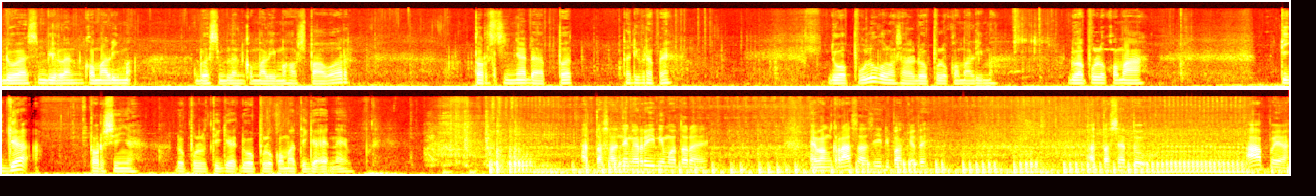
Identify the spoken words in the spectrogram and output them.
29,5 29,5 horsepower. Torsinya dapat tadi berapa ya 20 kalau nggak salah 20,5 20,3 torsinya. 23 20,3 nm atasannya ngeri ini motornya emang kerasa sih dipakai teh atasnya tuh apa ya?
